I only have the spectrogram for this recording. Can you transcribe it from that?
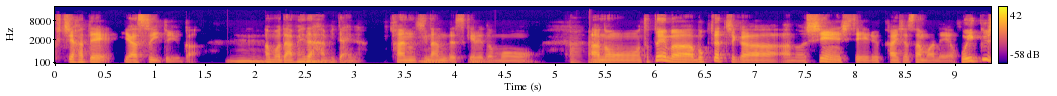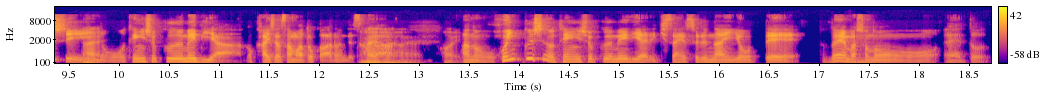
朽ち果てやすいというか、うん。あ、もうダメだ、うん。みたいな感じなんですけれども、はい。あの、例えば僕たちがあの支援している会社様で、保育士の転職メディアの会社様とかあるんですが、はいはいはい。はい。あの、保育士の転職メディアで記載する内容って、例えばその、えっ、と、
